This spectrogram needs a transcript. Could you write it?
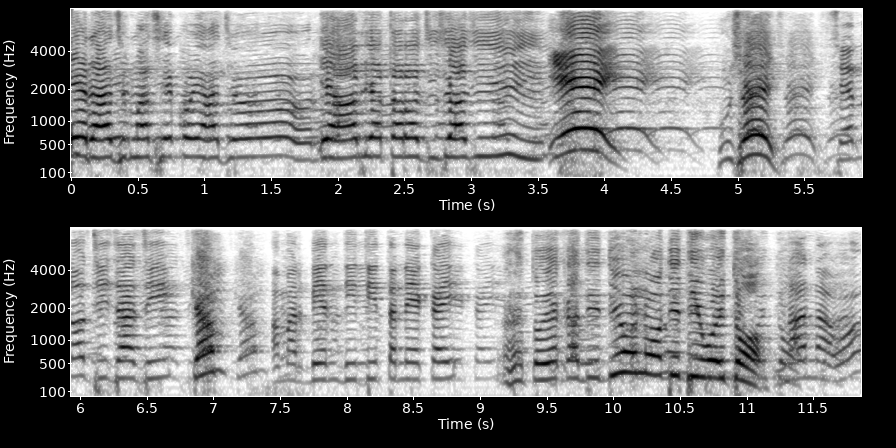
એ રાજમાં છે કોઈ હાજર? એ આર્યા તારા જીજાજી. એ! હું છે? શેનો જીજાજી? કેમ? અમાર બેન દીધી તને કઈ? તો એકાદી દીઓ નો દીધી હોય તો. ના ના હો.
